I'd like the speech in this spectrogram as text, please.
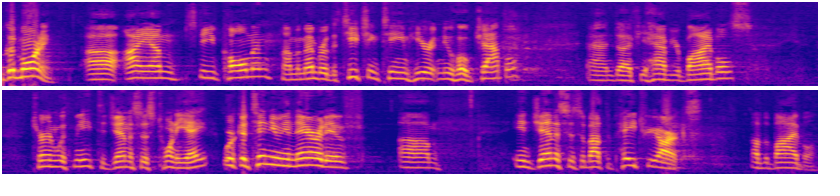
good morning. Uh, I am Steve Coleman. I'm a member of the teaching team here at New Hope Chapel. And uh, if you have your Bibles, turn with me to Genesis 28. We're continuing a narrative um, in Genesis about the patriarchs of the Bible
